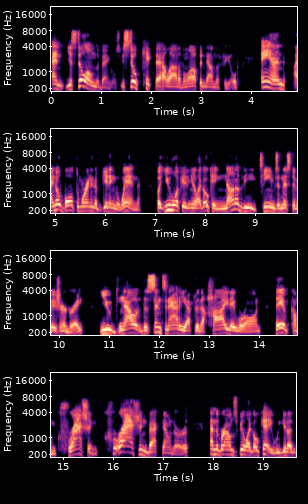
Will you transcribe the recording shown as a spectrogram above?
And you still own the Bengals. You still kick the hell out of them up and down the field. And I know Baltimore ended up getting the win, but you look at it and you're like, okay, none of the teams in this division are great. You now the Cincinnati after the high they were on, they have come crashing, crashing back down to earth. And the Browns feel like, okay, we get a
